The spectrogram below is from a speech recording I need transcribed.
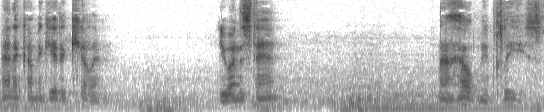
Men are coming here to kill him. You understand? Now help me, please.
